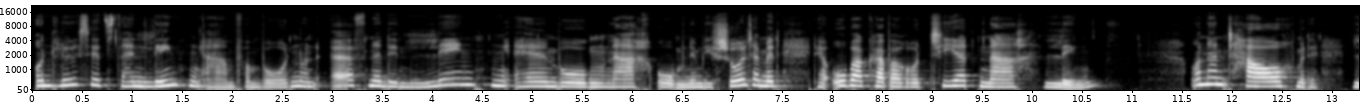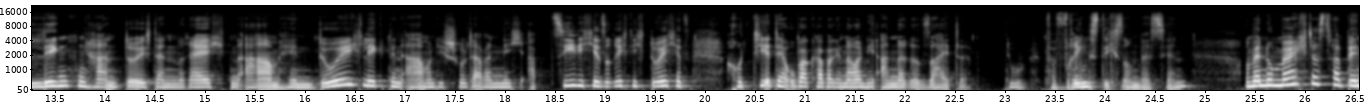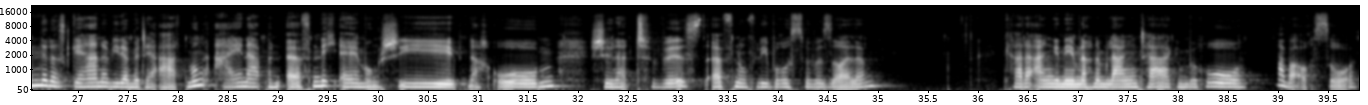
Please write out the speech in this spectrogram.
Und löse jetzt deinen linken Arm vom Boden und öffne den linken Ellenbogen nach oben. Nimm die Schulter mit, der Oberkörper rotiert nach links. Und dann tauch mit der linken Hand durch deinen rechten Arm hindurch, leg den Arm und die Schulter aber nicht ab. Zieh dich hier so richtig durch. Jetzt rotiert der Oberkörper genau in die andere Seite. Du verwringst dich so ein bisschen. Und wenn du möchtest, verbinde das gerne wieder mit der Atmung. Einatmen, öffne dich, Ellbogen schiebt nach oben. Schöner Twist, Öffnung für die Brustwirbelsäule. Gerade angenehm nach einem langen Tag im Büro, aber auch so.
